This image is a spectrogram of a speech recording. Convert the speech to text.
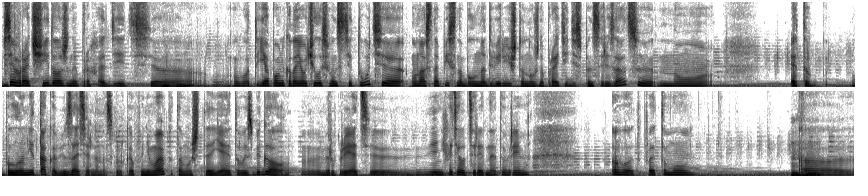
Все так. врачи должны проходить. Угу. Вот. Я помню, когда я училась в институте, у нас написано было на двери, что нужно пройти диспансеризацию, но это было не так обязательно, насколько я понимаю, потому что я этого избегала э, мероприятия. Я не хотела терять на это время. Вот, поэтому угу. э,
